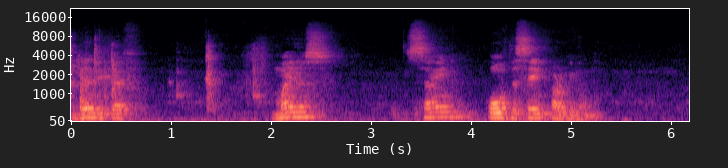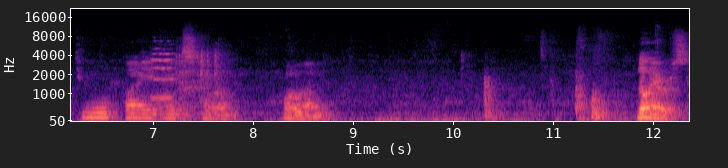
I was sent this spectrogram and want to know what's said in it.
And then we have minus sine of the same argument. 2 pi x over, over lambda. No errors.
